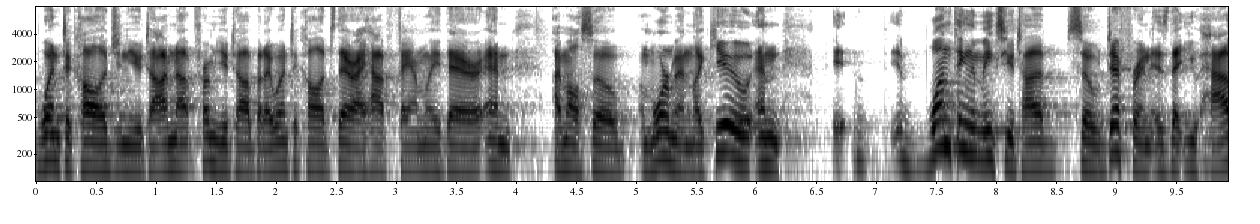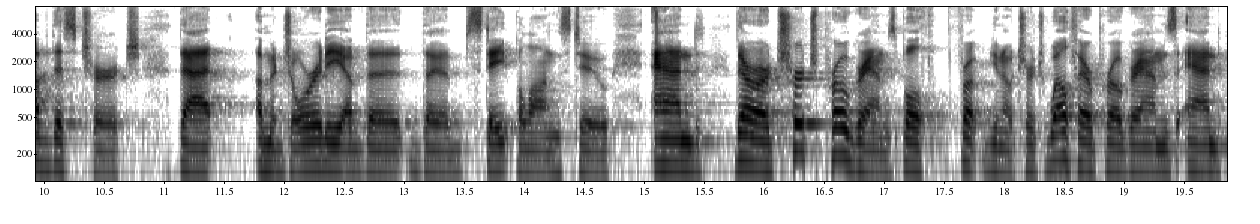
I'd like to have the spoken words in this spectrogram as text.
went to college in Utah. I'm not from Utah, but I went to college there. I have family there, and I'm also a Mormon like you. And it, it, one thing that makes Utah so different is that you have this church that a majority of the, the state belongs to. And there are church programs, both for, you know, church welfare programs and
